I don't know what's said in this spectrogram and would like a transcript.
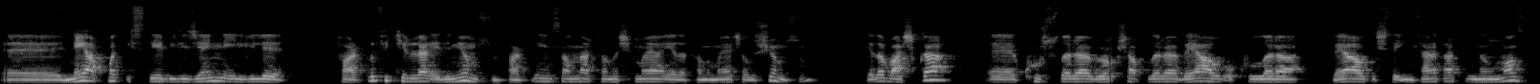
E, ne yapmak isteyebileceğinle ilgili farklı fikirler ediniyor musun? Farklı insanlar tanışmaya ya da tanımaya çalışıyor musun? Ya da başka e, kurslara, workshoplara veyahut okullara veyahut işte internet artık inanılmaz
